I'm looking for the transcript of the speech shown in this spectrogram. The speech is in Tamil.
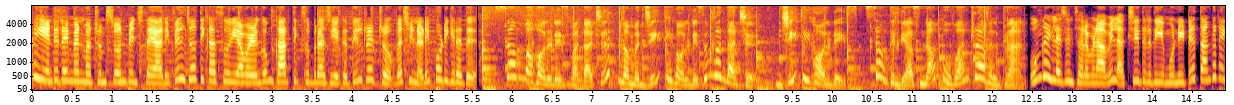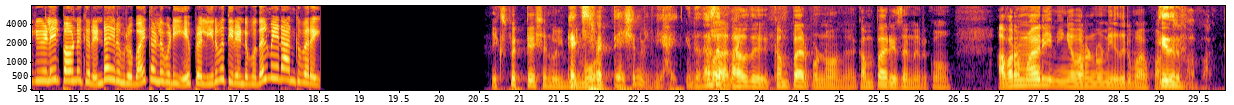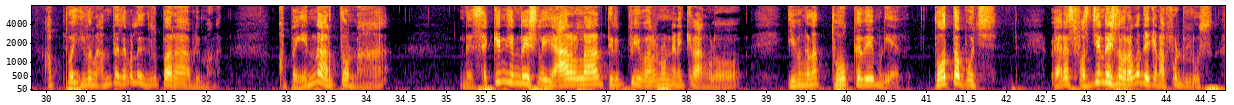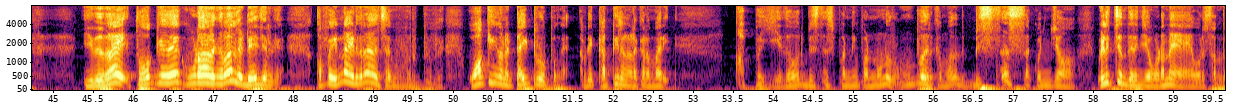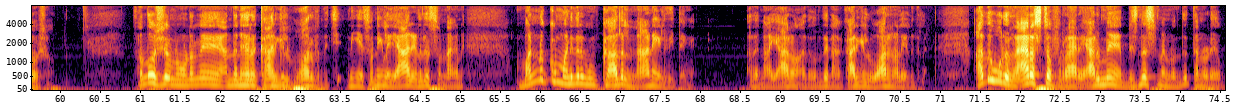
டூடி என்டர்டைன்மெண்ட் மற்றும் ஸ்டோன் பெஞ்ச் தயாரிப்பில் ஜோதிகா சூர்யா வழங்கும் கார்த்திக் சுப்ராஜ் இயக்கத்தில் ரெட்ரோ வெற்றி நடை போடுகிறது. சம்மர் ஹாலிடேஸ் வந்தாச்சு. நம்ம ஜிடி ஹாலிடேஸும் வந்தாச்சு. GT Holidays south India's number one travel brand உங்கள் லெஜண்ட் சரவணாவில் அக்ஷய திருதியை முன்னிட்டு தங்க நகைகளில் பவுனுக்கு இரண்டாயிரம் ரூபாய் தள்ளுபடி ஏப்ரல் இருபத்தி இரண்டு முதல் மே நான்கு வரை. Expectation will be more expectation will be high இதுதான் சார் அதாவது கம்பேர் பண்ணுவாங்க. கம்பேரிசன் இருக்கும். அவரை மாதிரி நீங்கள் வரணும்னு எதிர்பார்ப்பாங்க. எதிர்பார்ப்பாங்க. அப்போ இவர் அந்த லெவலில் இருப்பாரா அப்படிம்பாங்க. அப்போ என்ன அர்த்தம்னா இந்த செகண்ட் ஜென்ரேஷனில் யாரெல்லாம் திருப்பி வரணும்னு நினைக்கிறாங்களோ இவங்கெல்லாம் தோக்கவே முடியாது. தோத்தா போச்சு. வேற ஃபஸ்ட் ஜென்ரேஷனில் வரவங்க they can afford to lose இதுதான் தோக்கவே கூடாதுங்கிறதா அதில் டேஞ்சருங்க அப்போ என்ன ஆகிடுதுன்னா ஒரு வாக்கிங் ஆன டைட் ரோப்புங்க அப்படியே கத்தியில் நடக்கிற மாதிரி. அப்போ ஏதோ ஒரு பிஸ்னஸ் பண்ணி பண்ணணும்னு ரொம்ப இருக்கும்போது அந்த பிஸ்னஸை கொஞ்சம் வெளிச்சம் தெரிஞ்ச உடனே ஒரு சந்தோஷம். சந்தோஷம் உடனே அந்த நேரம் கார்கில் வார் வந்துச்சு. நீங்கள் சொன்னீங்களே யார் எழுத சொன்னாங்கன்னு. மண்ணுக்கும் மனிதனுக்கும் காதல் நானே எழுதிட்டேங்க. அதை நான் யாரும் அது வந்து நான் கார்கில் வார்னால எழுதலை. அது ஒரு ரேரஸ்ட் ஆஃப் ரேர் யாருமே பிஸ்னஸ்மேன் வந்து தன்னுடைய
